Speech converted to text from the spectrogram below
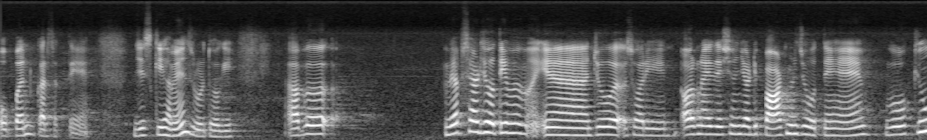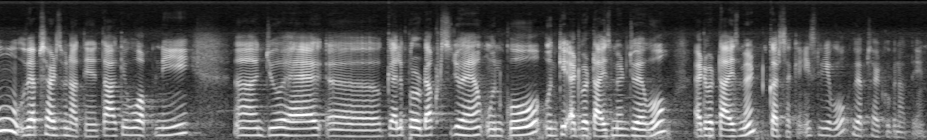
ओपन कर सकते हैं, जिसकी हमें ज़रूरत होगी। अब वेबसाइट जो होती है जो, सॉरी, ऑर्गेनाइजेशन या डिपार्टमेंट जो होते हैं, वो क्यों वेबसाइट्स बनाते हैं, ताकि वो अपनी जो है कैल प्रोडक्ट्स जो हैं, उनको, उनकी एडवर्टाइजमेंट जो है वो एडवर्टाइजमेंट कर सकें। इसलिए वो वेबसाइट को बनाते हैं।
